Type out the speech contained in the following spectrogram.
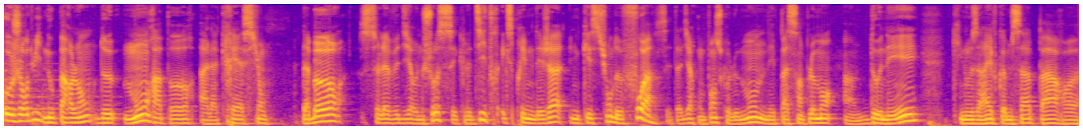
Aujourd'hui, nous parlons de mon rapport à la création. D'abord, cela veut dire une chose, c'est que le titre exprime déjà une question de foi, c'est-à-dire qu'on pense que le monde n'est pas simplement un donné qui nous arrive comme ça par euh,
